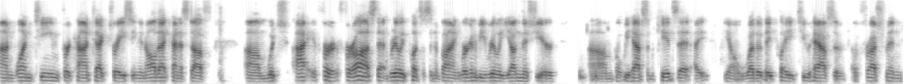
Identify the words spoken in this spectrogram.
on one team for contact tracing and all that kind of stuff um, which I, for for us that really puts us in a bind we're going to be really young this year um, but we have some kids that i you know whether they play two halves of, of freshmen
